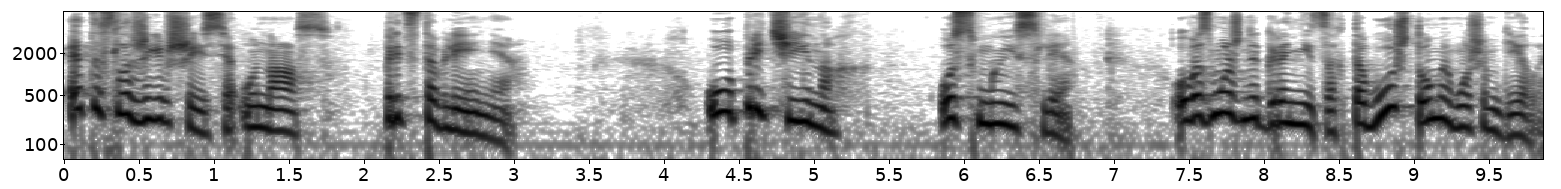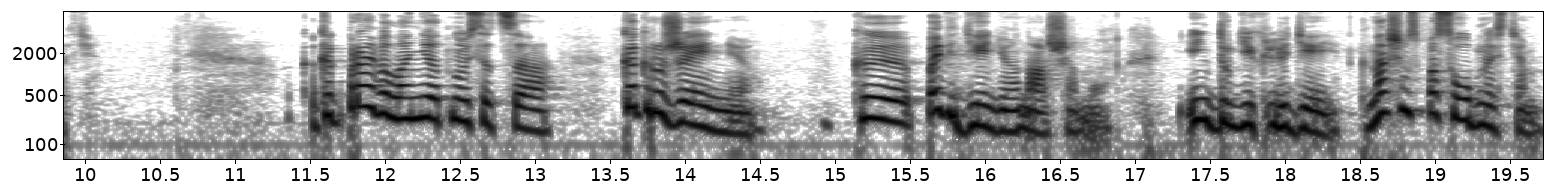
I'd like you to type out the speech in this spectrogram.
Это сложившееся у нас представление о причинах, о смысле, о возможных границах того, что мы можем делать. Как правило, они относятся к окружению, к поведению нашему и других людей, к нашим способностям,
